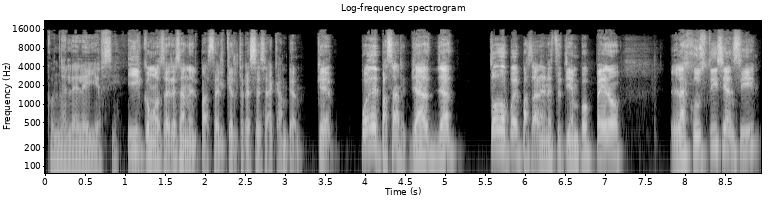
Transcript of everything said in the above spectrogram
Con el LAFC. Y como cereza en el pastel que el 13 sea campeón. Que puede pasar, ya, ya todo puede pasar en este tiempo, pero la justicia en sí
